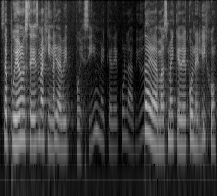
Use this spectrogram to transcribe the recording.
¿Se pudieron ustedes imaginar? Y David, pues sí, me quedé con la viuda y además me quedé con el hijo.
